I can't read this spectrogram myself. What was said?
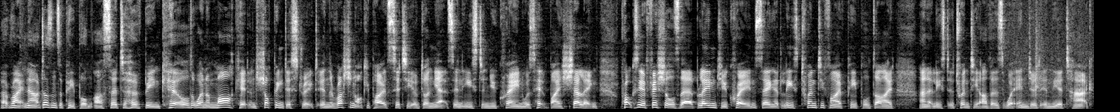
Uh, right now, dozens of people are said to have been killed when a market and shopping district in the Russian occupied city of Donetsk in eastern Ukraine was hit by shelling. Proxy officials there blamed Ukraine, saying at least 25 people died and at least 20 others were injured in the attack.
